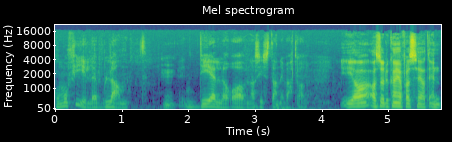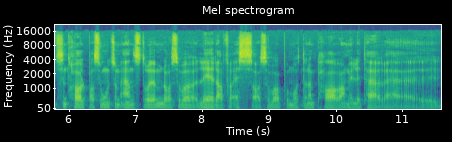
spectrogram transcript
homofile blant mm. deler av nazistene, i hvert fall. Ja, altså du kan iallfall si at en sentral person som Ernst Strøm, da, som var leder for SA, som var på en måte den paramilitære eh,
